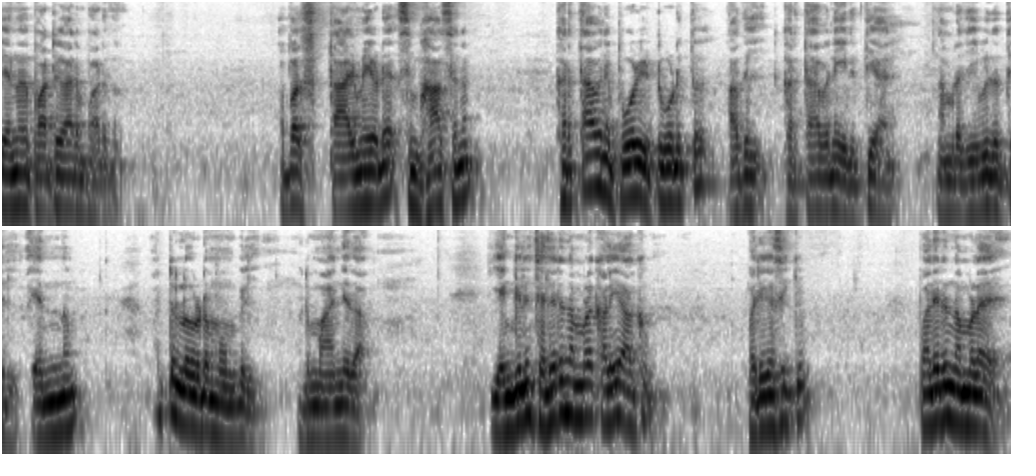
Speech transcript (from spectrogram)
എന്ന് പാട്ടുകാരൻ പാടുന്നു. അപ്പോൾ താഴ്മയുടെ സിംഹാസനം കർത്താവിന് എപ്പോഴും ഇട്ടുകൊടുത്ത് അതിൽ കർത്താവിനെ ഇരുത്തിയാൽ നമ്മുടെ ജീവിതത്തിൽ എന്നും മറ്റുള്ളവരുടെ മുമ്പിൽ ഒരു മാന്യത. എങ്കിലും ചിലർ നമ്മളെ കളിയാക്കും പരിഹസിക്കും. പലരും നമ്മളെ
